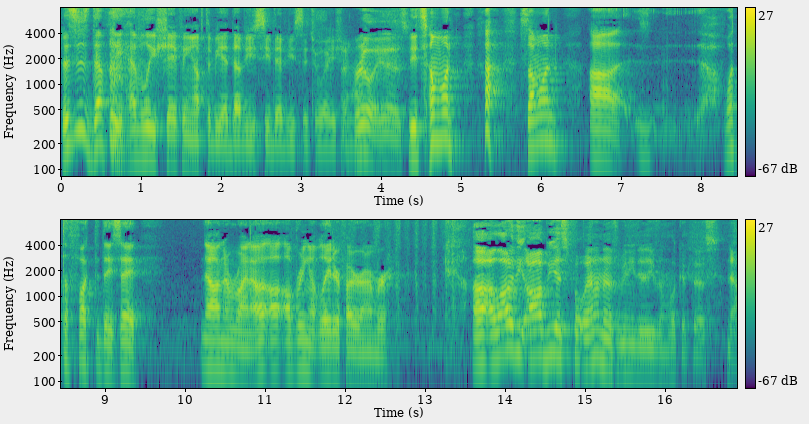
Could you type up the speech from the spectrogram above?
This is definitely heavily shaping up to be a WCW situation. It huh? really is. Dude, someone, someone, uh, what the fuck did they say? No, never mind. I'll, I'll bring it up later if I remember. Uh, a lot of the obvious. But I don't know if we need to even look at this. No.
